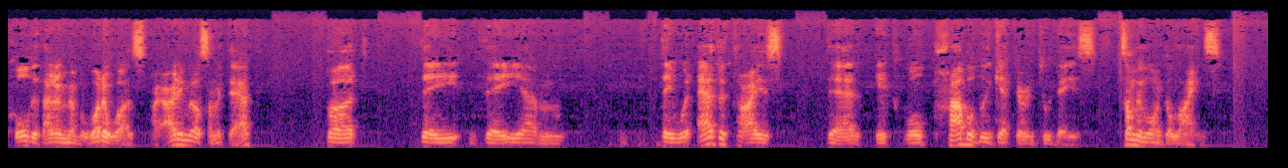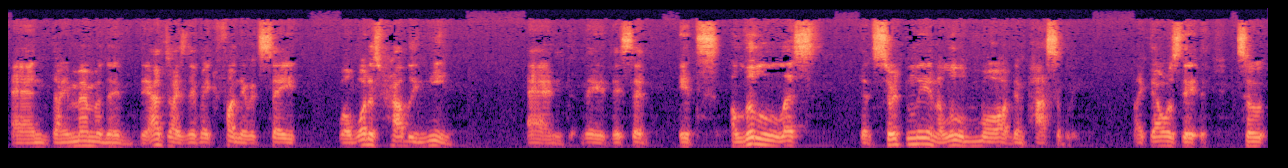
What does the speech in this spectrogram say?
called it, I don't remember what it was, priority mail, something like that. But they they um, they would advertise that it will probably get there in two days, something along the lines. And I remember the, the advertisers, they make fun, they would say, well, what does probably mean? And they, they said, it's a little less than certainly and a little more than possibly. Like that was the, so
